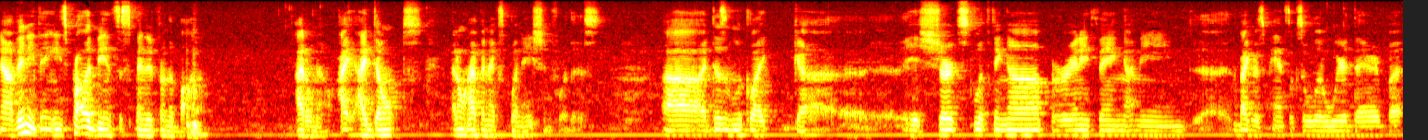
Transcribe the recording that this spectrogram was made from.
Now, if anything, he's probably being suspended from the bottom. I don't know. I, I don't I don't have an explanation for this. Uh, it doesn't look like uh, his shirt's lifting up or anything. I mean, uh, the back of his pants looks a little weird there, but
